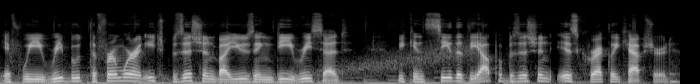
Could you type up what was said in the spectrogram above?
If we reboot the firmware in each position by using D reset, we can see that the output position is correctly captured.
